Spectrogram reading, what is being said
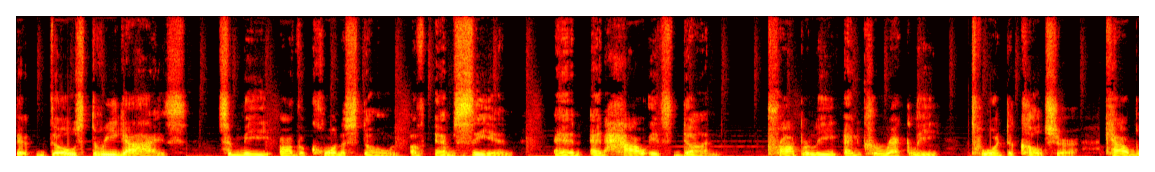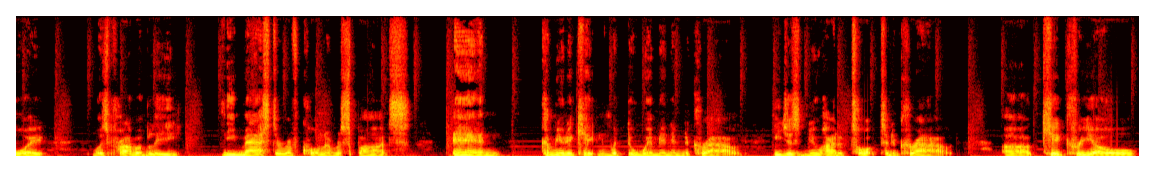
uh, those three guys, to me, are the cornerstone of MCing and, and how it's done properly and correctly toward the culture. Cowboy was probably the master of call and response and communicating with the women in the crowd. He just knew how to talk to the crowd. Uh, Kid Creole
